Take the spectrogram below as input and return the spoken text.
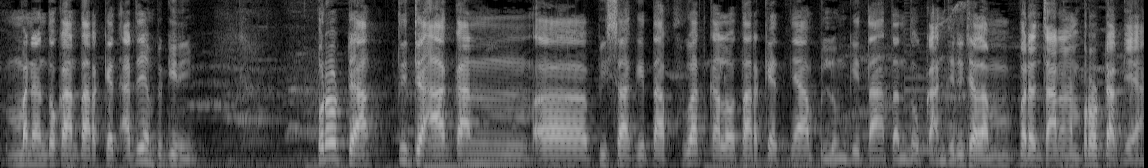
menentukan target. Artinya begini, produk tidak akan e, bisa kita buat kalau targetnya belum kita tentukan. Jadi dalam perencanaan produk ya,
